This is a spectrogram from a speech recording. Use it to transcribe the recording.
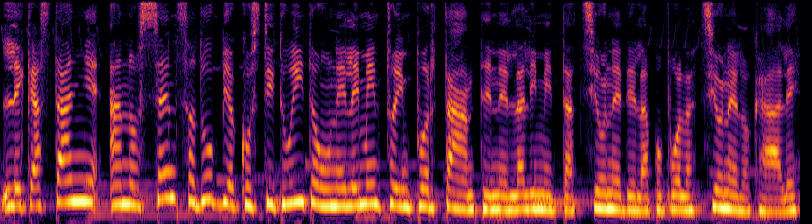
Le castagne hanno senza dubbio costituito un elemento importante nell'alimentazione della popolazione locale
